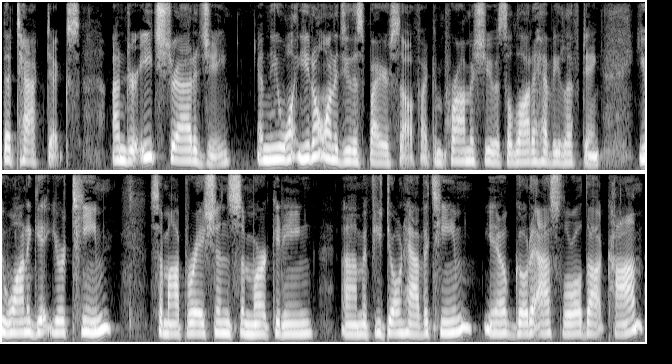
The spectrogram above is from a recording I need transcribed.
the tactics. Under each strategy, and you want you don't want to do this by yourself. I can promise you it's a lot of heavy lifting. You want to get your team, some operations, some marketing, um, if you don't have a team, you know, go to askloral.com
